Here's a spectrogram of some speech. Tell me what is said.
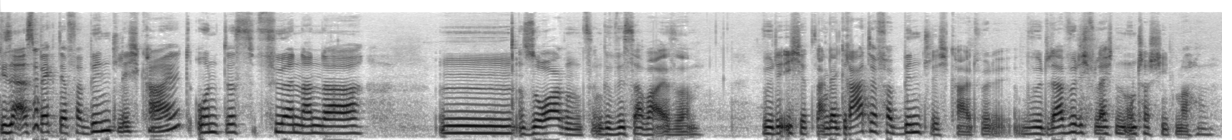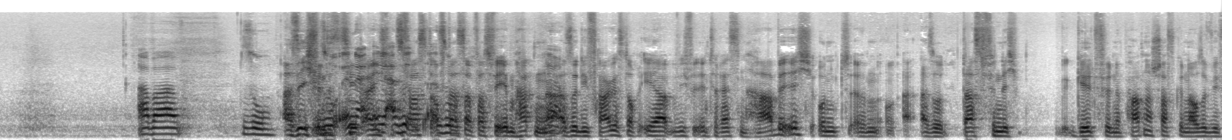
dieser Aspekt der Verbindlichkeit und des Füreinander mh, Sorgens in gewisser Weise würde ich jetzt sagen. Der Grad der Verbindlichkeit würde, würde da würde ich vielleicht einen Unterschied machen. Aber So. Also ich finde, so es zielt der, eigentlich also, fast also, auf das ab, was wir eben hatten. Ne? Ja. Also die Frage ist doch eher, wie viele Interessen habe ich? Und ähm, also das finde ich gilt für eine Partnerschaft genauso wie,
